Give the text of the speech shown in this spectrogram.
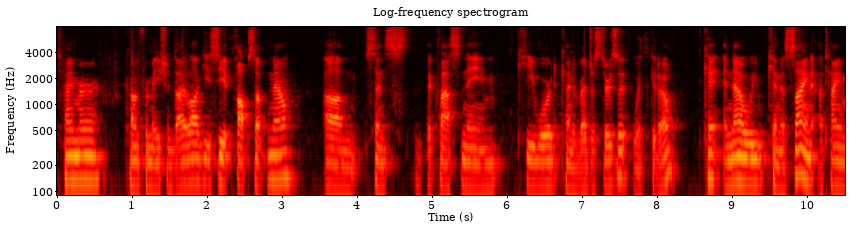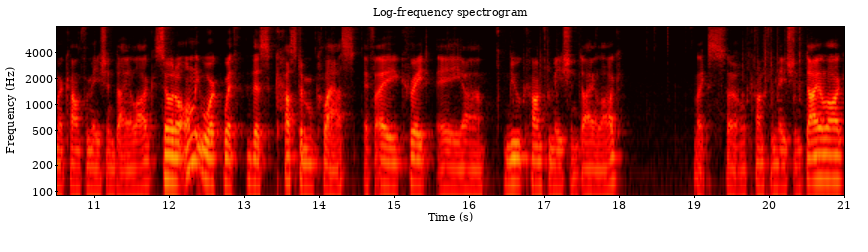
timer confirmation dialog. You see it pops up now um, since the class name keyword kind of registers it with Godot. Okay, and now we can assign a timer confirmation dialog. So it'll only work with this custom class. If I create a uh, new confirmation dialog, like so, confirmation dialog,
